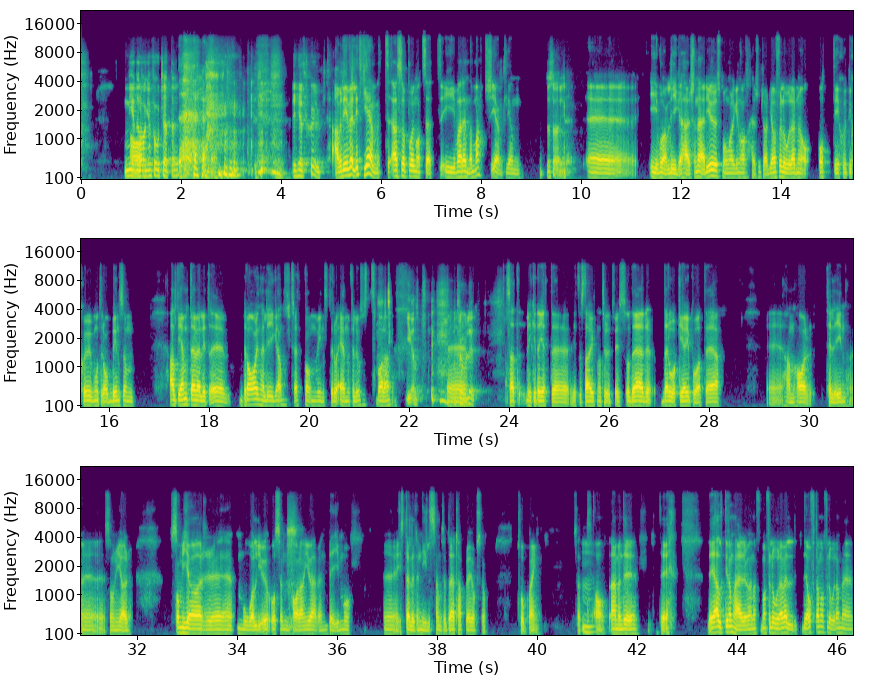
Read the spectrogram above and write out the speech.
Nederlagen ja. fortsätter. det är helt sjukt. Ja, men det är väldigt jämnt, alltså på något sätt i varenda match egentligen. Du sa det. Eh, I vår liga här. Sen är det ju små marginaler såklart. Jag förlorar med 80-77 mot Robin som alltjämt är väldigt eh, bra i den här ligan. 13 vinster och en förlust bara. Helt eh, otroligt. Så att, vilket är jätte, jättestarkt naturligtvis. Och där, där åker jag ju på att det är, eh, han har Tellin eh, som gör som gör eh, mål ju och sen har han ju även Beimo eh, istället för Nilsen så där tappar jag ju också två poäng. Så att, mm. ja, nej, men det, det, det, är alltid de här, man förlorar väl, det är ofta man förlorar med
